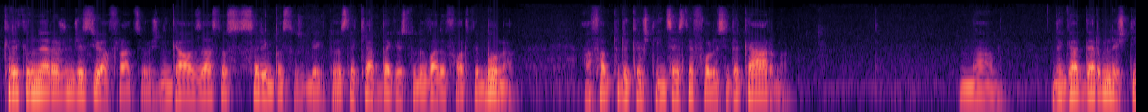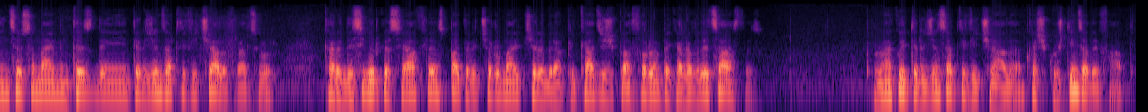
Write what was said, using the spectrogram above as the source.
cred că nu ne-ar ajunge ziua, fraților, și din cauza asta o să sărim peste subiectul ăsta, chiar dacă este o dovadă foarte bună a faptului că știința este folosită ca armă. Da. Legat de armele științei, o să mai amintesc de inteligența artificială, fraților, care desigur că se află în spatele celor mai celebre aplicații și platforme pe care le vedeți astăzi. Problema cu inteligența artificială, ca și cu știința de fapt,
